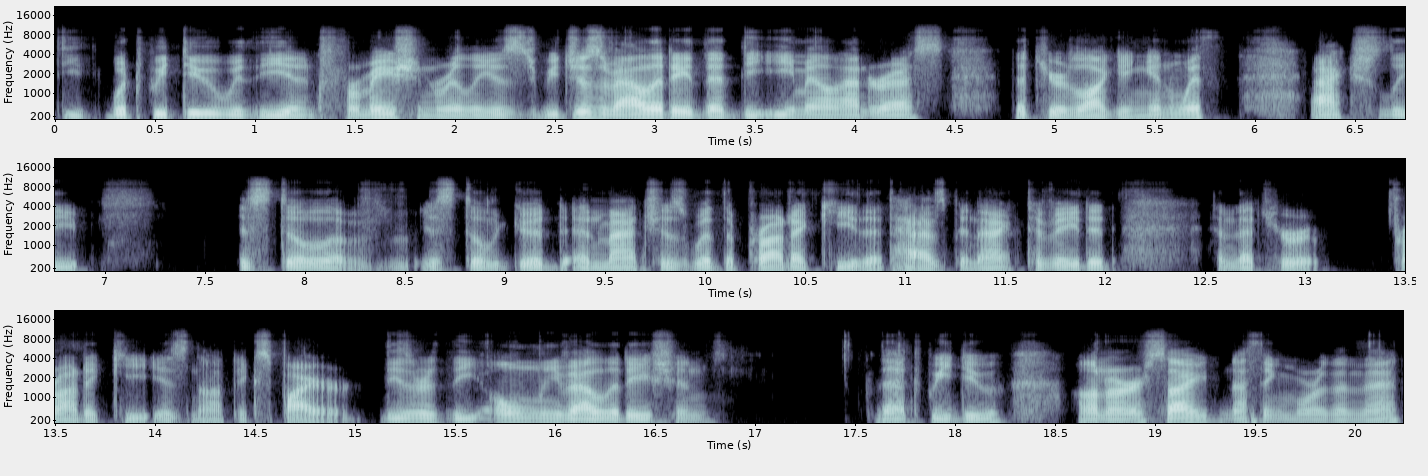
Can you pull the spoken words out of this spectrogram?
the what we do with the information really is we just validate that the email address that you're logging in with actually is still a, is still good and matches with the product key that has been activated, and that your product key is not expired. These are the only validation that we do on our side, nothing more than that.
